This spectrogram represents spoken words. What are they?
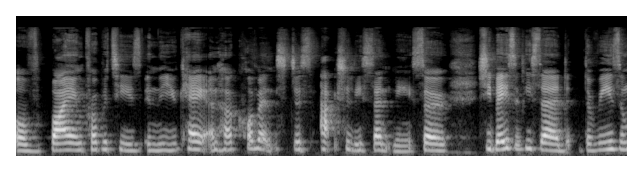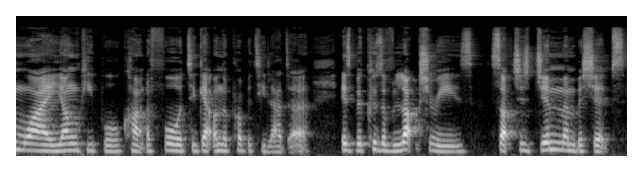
of buying properties in the UK and her comments just actually sent me. So she basically said the reason why young people can't afford to get on the property ladder is because of luxuries such as gym memberships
